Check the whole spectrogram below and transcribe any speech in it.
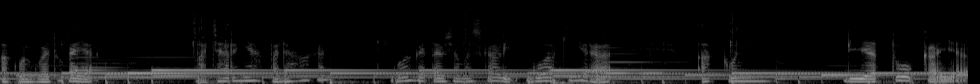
akun gue tuh kayak pacarnya. Padahal kan gue nggak tahu sama sekali. Gue kira akun dia tuh kayak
